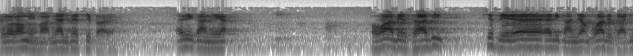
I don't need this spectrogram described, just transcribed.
သူတော်ကောင်းတွေမှာအများကြီးပဲဖြစ်ပါတယ်အဲဒီကံတွေကဘဝအဖြစ်ဇာတိဖြစ်စေတယ်အဲဒီကံကြောင့်ဘဝအဖြစ်ဇာတိ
